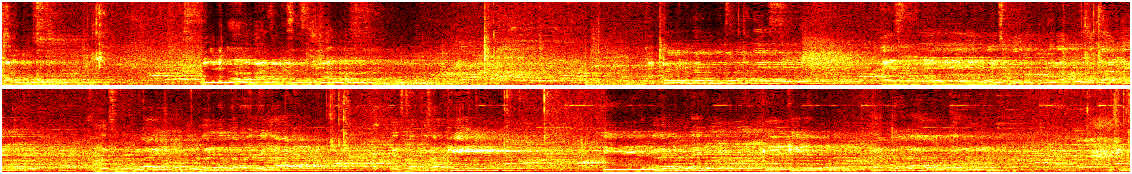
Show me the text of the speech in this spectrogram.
Vamos. Un invitado más, gracias. estamos aquí. Y no perder que tienen tanto la de sus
